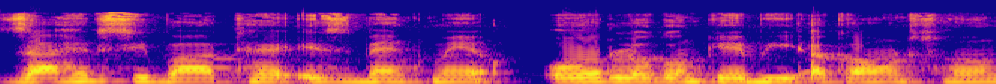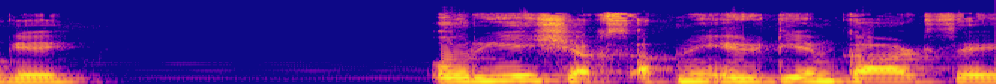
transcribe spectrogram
ज़ाहिर सी बात है इस बैंक में और लोगों के भी अकाउंट्स होंगे। और ये शख्स अपने एटीएम कार्ड से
